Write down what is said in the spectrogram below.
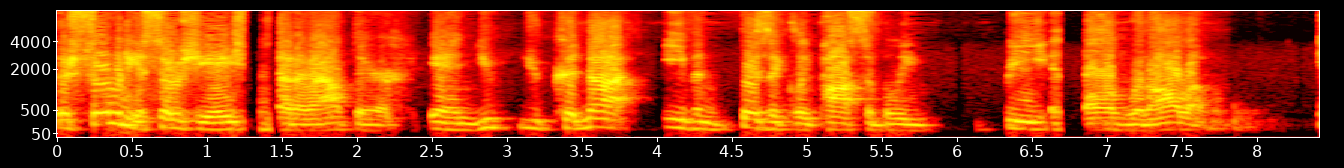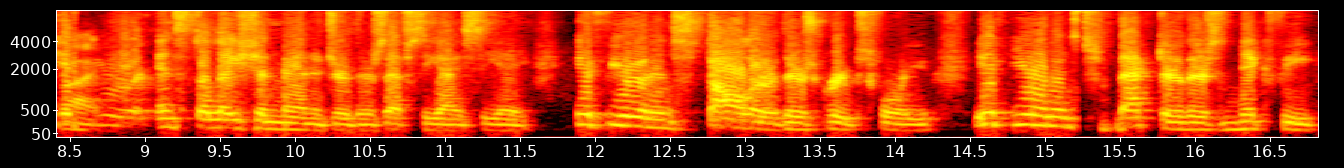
there's so many associations that are out there, and you you could not even physically possibly be involved with all of them. If Right. you're an installation manager, there's FCICA. If you're an installer, there's groups for you. If you're an inspector, there's NICFI.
